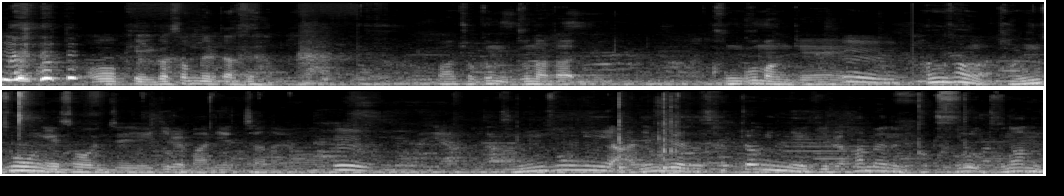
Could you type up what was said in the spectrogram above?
오케이, 이거 썸네일 따서. 아 조금 누나 나 궁금한 게 응. 항상 방송에서 이제 얘기를 많이 했잖아요. 응. 방송이 아닌 데서 사적인 얘기를 하면은 주로 누나는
